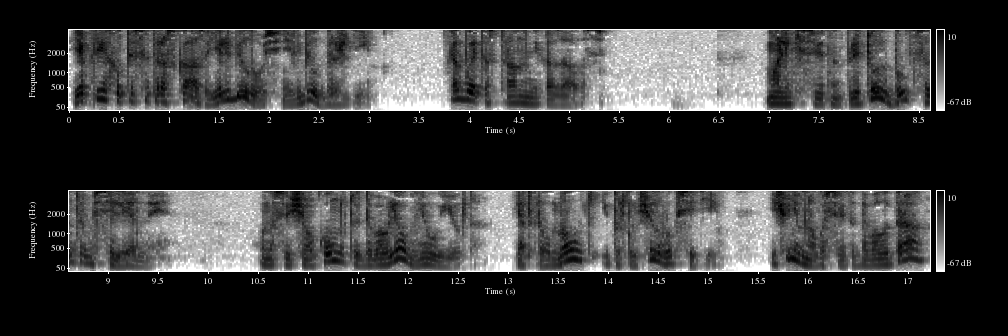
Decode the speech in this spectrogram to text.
Я приехал писать рассказы, я любил осень, я любил дожди. Как бы это странно ни казалось. Маленький свет над плитой был центром вселенной. Он освещал комнату и добавлял мне уюта. Я открыл ноут и подключил его к сети. Еще немного света давал экран.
